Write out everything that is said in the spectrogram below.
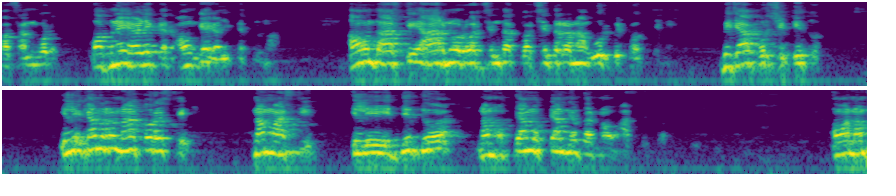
ಬಸನ್ಗಳು ಒಬ್ಬನೇ ಹೇಳಿಕ ಅವಂಗೆ ಹೇಳಿಕತ್ತೀವಿ ನಾವು ಅವಂದ ಆಸ್ತಿ ಆರ್ನೂರು ವರ್ಷದಿಂದ ತೋರಿಸಿದ್ರ ನಾ ಊರ್ ಬಿಟ್ಟು ಹೋಗ್ತೀನಿ. ಬಿಜಾಪುರ ಸಿಟಿದು. ಇಲ್ಲಿಕಂದ್ರೆ ನಾ ತೋರಿಸ್ತೀನಿ. ನಮ್ಮ ಆಸ್ತಿ. ಇಲ್ಲಿ ಇದ್ದಿದ್ದು ನಮ್ಮ ಮುತ್ಯ ಮುತ್ಯ ಅಂದಿದ್ದ ನಾವು ಆಸ್ತಿ ತೋರಿಸ್ತೀವಿ. ಅವ ನಮ್ಮ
